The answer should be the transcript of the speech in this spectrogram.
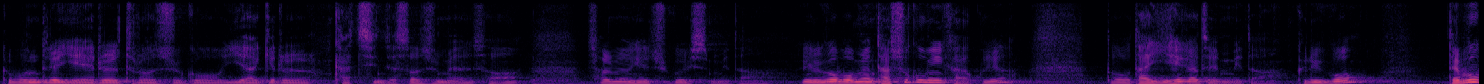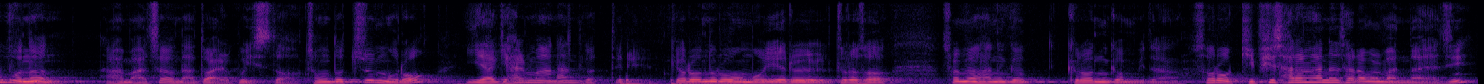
그분들의 예를 들어주고 이야기를 같이 이제 써주면서 설명해주고 있습니다. 읽어보면 다 수긍이 가고요. 또 다 이해가 됩니다. 그리고 대부분은 아 맞아 나도 알고 있어 정도쯤으로 이야기할 만한 것들이 결혼으로 뭐 예를 들어서 설명하는 것 그런 겁니다. 서로 깊이 사랑하는 사람을 만나야지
